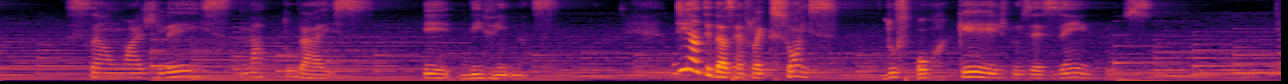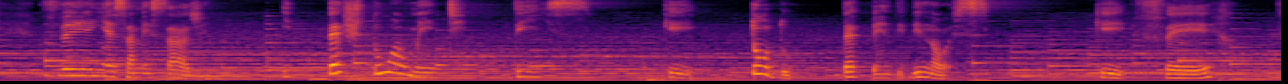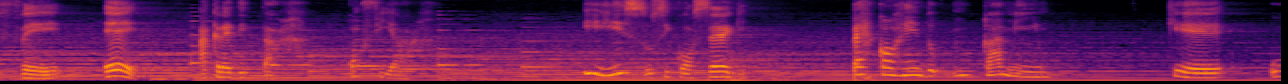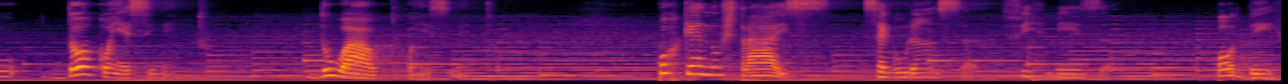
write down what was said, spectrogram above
são as leis naturais e divinas. Diante das reflexões, dos porquês, dos exemplos, vem essa mensagem e textualmente diz que tudo depende de nós. Que fé, fé é acreditar, confiar. E isso se consegue percorrendo um caminho que é o do conhecimento, do autoconhecimento. Porque nos traz segurança, firmeza, poder.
